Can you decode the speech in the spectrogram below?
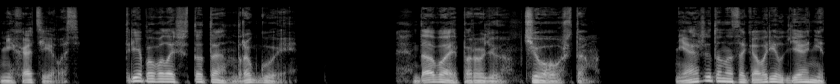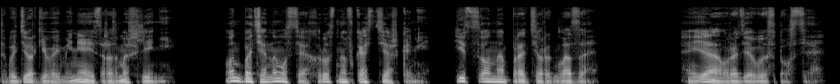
Не хотелось. Требовалось что-то другое. «Давай паролю, чего уж там». Неожиданно заговорил Леонид, выдергивая меня из размышлений. Он потянулся, хрустнув костяшками, и сонно протер глаза. Я вроде выспался.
